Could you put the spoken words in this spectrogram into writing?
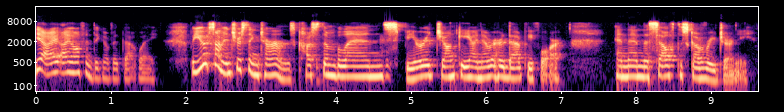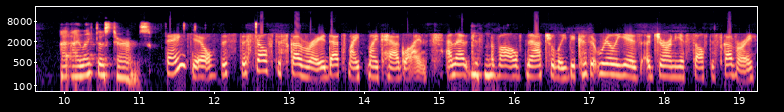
Yeah, I, I, often think of it that way. But you have some interesting terms custom blend, spirit junkie. I never heard that before. And then the self discovery journey. I, I like those terms. Thank you. This the self discovery. That's my my tagline, and that just mm-hmm. evolved naturally because it really is a journey of self discovery.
